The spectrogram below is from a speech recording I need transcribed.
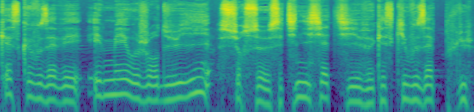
Qu'est-ce que vous avez aimé aujourd'hui sur cette initiative? Qu'est-ce qui vous a plu?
